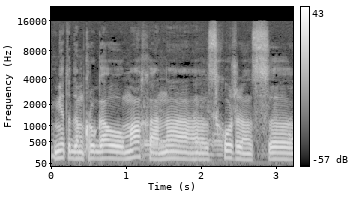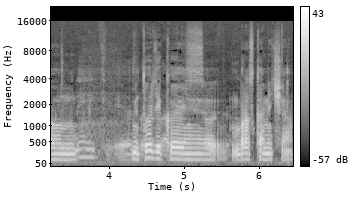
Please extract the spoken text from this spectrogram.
методом кругового маха, она схожа с э, методикой броска мяча.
